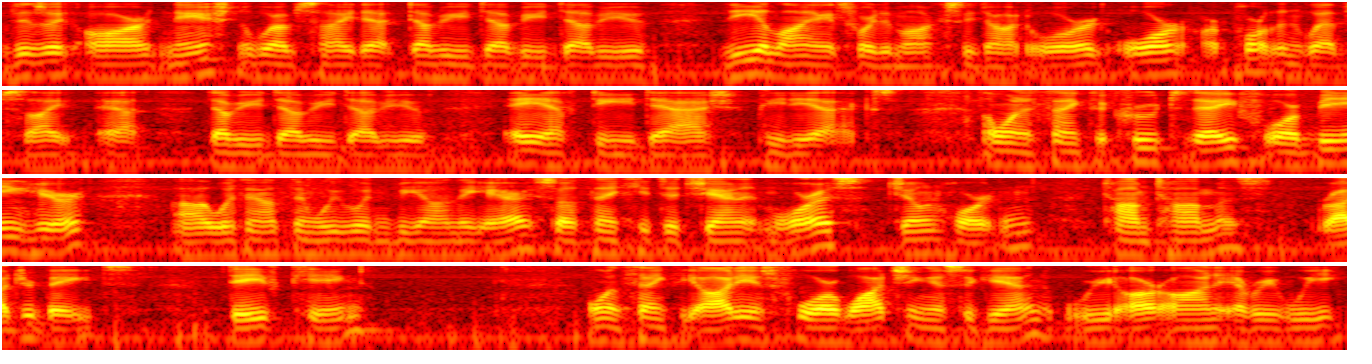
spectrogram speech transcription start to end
visit our national website at www.thealliancefordemocracy.org or our Portland website at www AFD-PDX. I want to thank the crew today for being here. Uh, without them, we wouldn't be on the air. So thank you to Janet Morris, Joan Horton, Tom Thomas, Roger Bates, Dave King. I want to thank the audience for watching us again. We are on every week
